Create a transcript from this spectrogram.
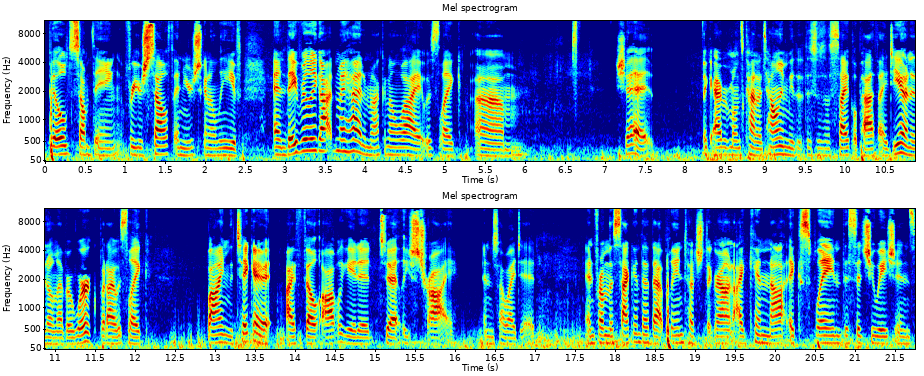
build something for yourself and you're just gonna leave. And they really got in my head, I'm not gonna lie. It was like, um, shit like everyone's kind of telling me that this is a psychopath idea and it'll never work but i was like buying the ticket i felt obligated to at least try and so i did and from the second that that plane touched the ground i cannot explain the situations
